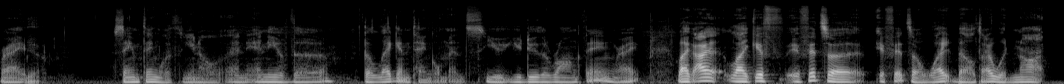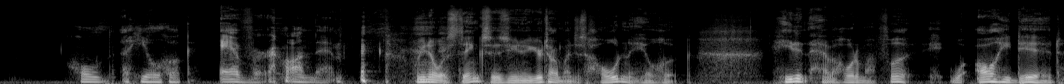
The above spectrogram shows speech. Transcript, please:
Right? Yeah. Same thing with, you know, and any of the the leg entanglements. You you do the wrong thing, right? Like I like if if it's a if it's a white belt, I would not hold a heel hook ever on them. Well, you know what stinks is you know you're talking about just holding a heel hook. He didn't have a hold of my foot. All he did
